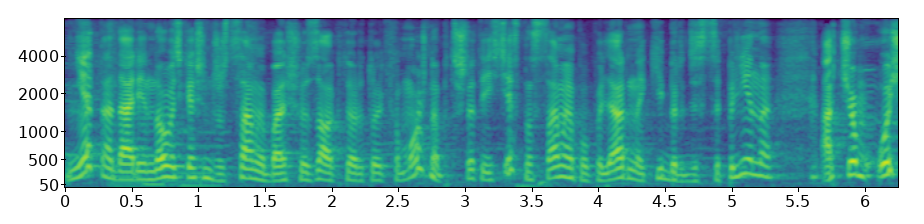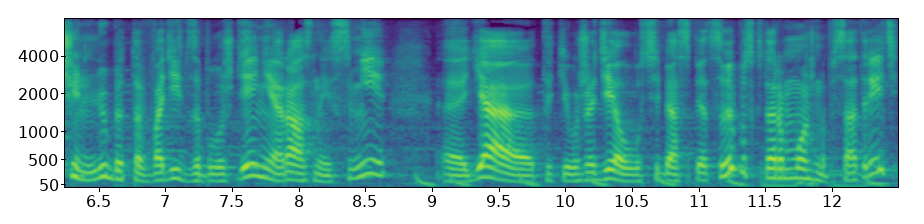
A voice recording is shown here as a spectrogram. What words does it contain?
Нет, надо арендовать, конечно же, самый большой зал, который только можно, потому что это, естественно, самая популярная кибердисциплина, о чем очень любят вводить в заблуждение разные СМИ. Э, я таки уже делал у себя спецвыпуск, в котором можно посмотреть,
